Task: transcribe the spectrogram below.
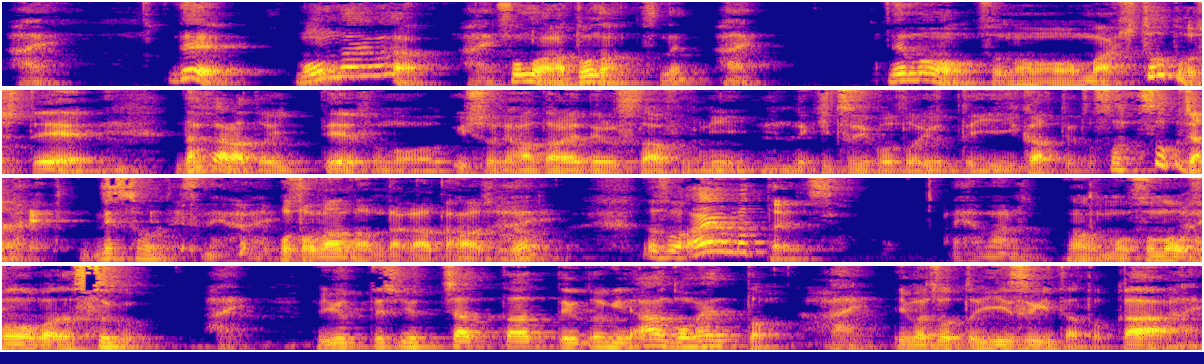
はい。で、問題は、その後なんですね。はい。でも、その、まあ、人として、だからといって、その、一緒に働いてるスタッフに、ね、きついことを言っていいかっていうと、そそうじゃない。ね。そうですね。はい、大人なんだからって話でしょ。はい、だその謝ったらいいですよ。謝る。うん、もうその、その場ですぐ。はい。言って、言っちゃったっていう時に、あ、ごめんと。はい。今ちょっと言い過ぎたとか、はい、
